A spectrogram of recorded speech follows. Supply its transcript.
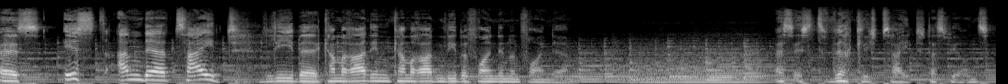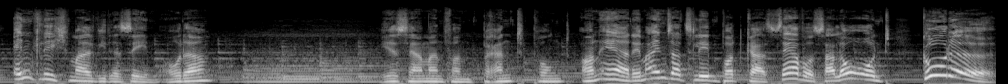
Es ist an der Zeit, liebe Kameradinnen, Kameraden, liebe Freundinnen und Freunde. Es ist wirklich Zeit, dass wir uns endlich mal wieder sehen, oder? Hier ist Hermann von Brandpunkt On Air, dem Einsatzleben Podcast. Servus, hallo und Gute!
